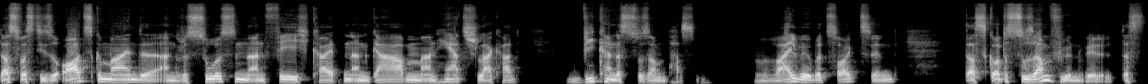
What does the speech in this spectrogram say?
das, was diese Ortsgemeinde an Ressourcen, an Fähigkeiten, an Gaben, an Herzschlag hat, wie kann das zusammenpassen? Weil wir überzeugt sind, dass Gott es zusammenführen will. Dass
